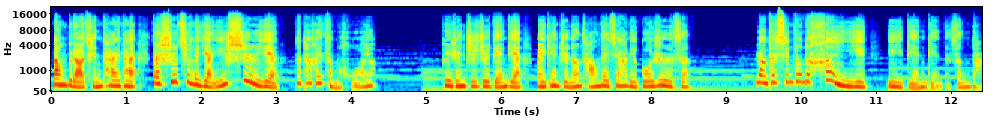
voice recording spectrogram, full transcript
当不了秦太太，在失去了演艺事业，那他还怎么活呀？被人指指点点，每天只能藏在家里过日子，让他心中的恨意一点点的增大。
